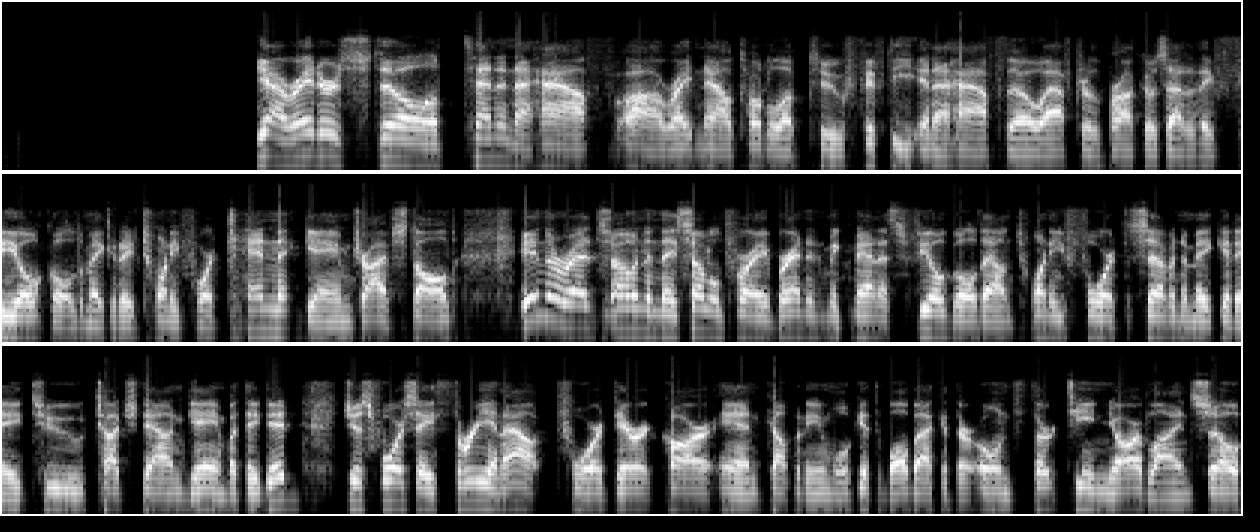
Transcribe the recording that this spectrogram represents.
Yeah, Raiders still 10 and a half uh, right now, total up to 50 and a half, though, after the Broncos added a field goal to make it a 24 10 game. Drive stalled in the red zone, and they settled for a Brandon McManus field goal down 24 to 7 to make it a two touchdown game. But they did just force a three and out for Derek Carr and company, and will get the ball back at their own 13 yard line. So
